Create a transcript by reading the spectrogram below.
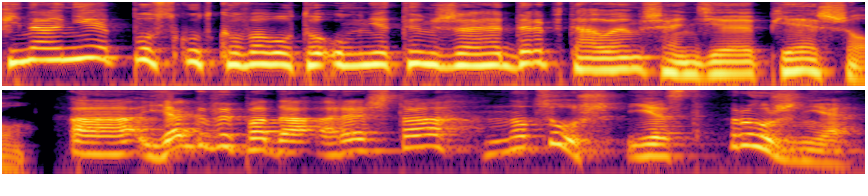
Finalnie poskutkowało to u mnie tym, że dreptałem wszędzie pieszo. A jak wypada reszta? No cóż, jest różnie.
